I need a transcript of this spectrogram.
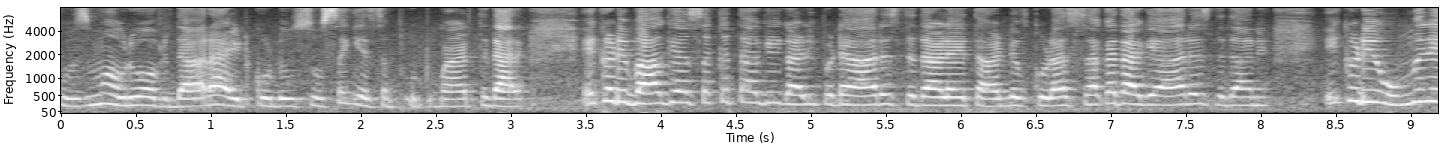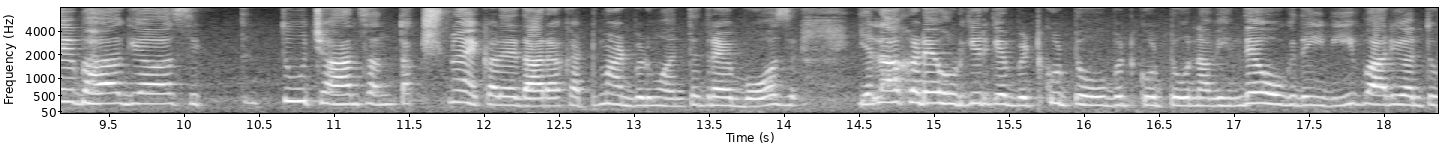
ಕುಸುಮ ಅವರು ಅವ್ರ ದಾರ ಇಟ್ಕೊಂಡು ಸೊಸೆಗೆ ಸಪೋರ್ಟ್ ಮಾಡ್ತಿದ್ದಾರೆ. ಈ ಕಡೆ ಭಾಗ್ಯ ಸಖತ್ತಾಗಿ ಗಾಳಿಪಟ ಹಾರಿಸ್ತಿದ್ದಾಳೆ ತಾಂಡವ್ ಕೂಡ ಸಖತ್ತಾಗಿ ಹಾರಿಸ್ತಿದ್ದಾನೆ ಈ ಕಡೆ ಒಮ್ಮೆಲೆ ಭಾಗ್ಯ ಸಿಕ್ ತು ಚಾನ್ಸ್ ಅಂದ ತಕ್ಷಣ ಈ ಕಡೆ ದಾರ ಕಟ್ ಮಾಡಿಬಿಡು ಅಂತಂದರೆ ಬಾಸ್ ಎಲ್ಲ ಕಡೆ ಹುಡುಗಿರಿಗೆ ಬಿಟ್ಕೊಟ್ಟು ಬಿಟ್ಕೊಟ್ಟು, ನಾವು ಹಿಂದೆ ಹೋಗಿದೆ, ಈ ಬಾರಿ ಅಂತೂ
